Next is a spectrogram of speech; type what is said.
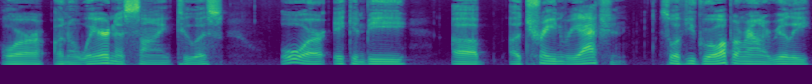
or an awareness sign to us or it can be a, a trained reaction so if you grow up around a really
